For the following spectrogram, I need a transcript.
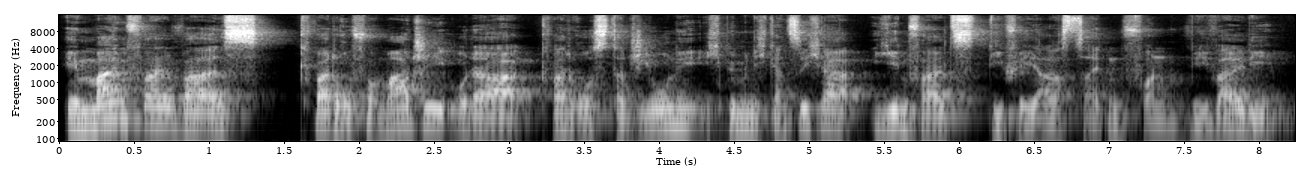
In meinem Fall war es Quadro Formaggi oder Quadro Stagioni, ich bin mir nicht ganz sicher, jedenfalls die vier Jahreszeiten von Vivaldi.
